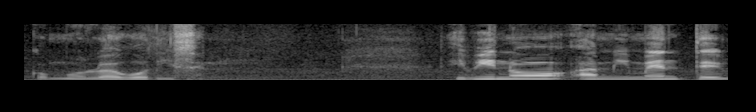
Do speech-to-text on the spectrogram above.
como luego dicen. Y vino a mi mente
